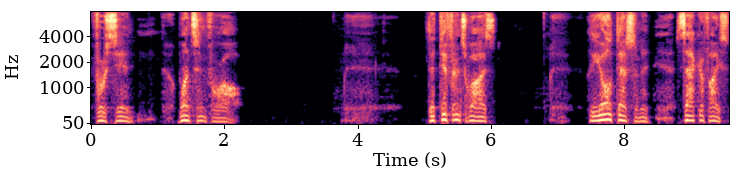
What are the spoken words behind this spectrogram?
for sin once and for all. The difference was the Old Testament sacrifice,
